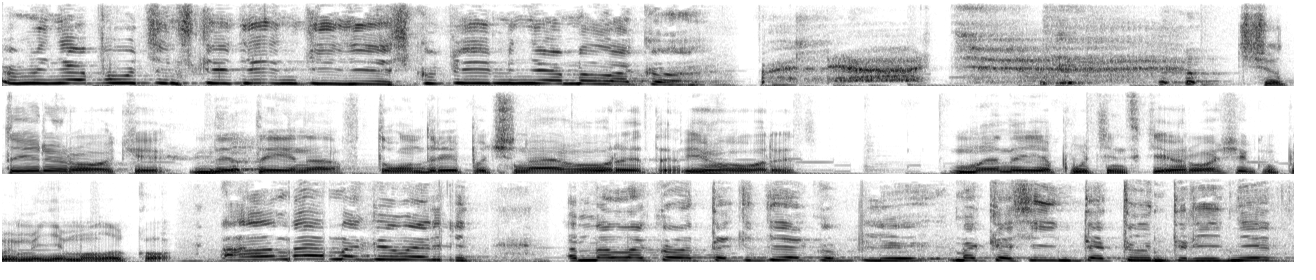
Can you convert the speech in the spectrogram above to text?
у меня путинские деньги есть, купи мне молоко. Чотири роки дитина в тундрі починає говорити і говорить: у мене є путінські гроші, купи мені молоко. А мама говорит, а молоко-то де куплю? Макасин то тундри нет.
